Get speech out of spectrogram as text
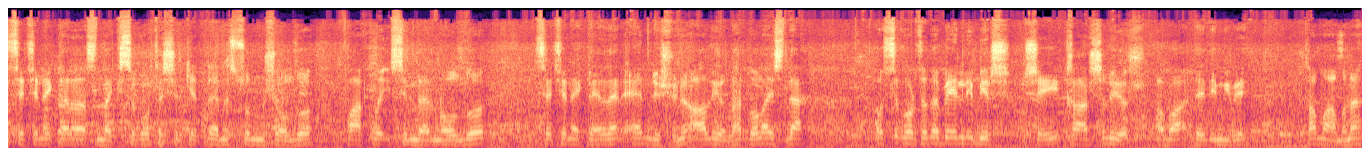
seçenekler arasındaki sigorta şirketlerinin sunmuş olduğu farklı isimlerin olduğu seçeneklerden en düşünü alıyorlar. Dolayısıyla o sigortada belli bir şeyi karşılıyor ama dediğim gibi tamamını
